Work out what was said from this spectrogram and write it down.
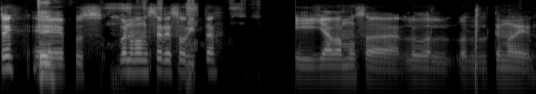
Sí, Sí. eh, pues bueno, vamos a hacer eso ahorita y ya vamos a luego al, al tema de,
